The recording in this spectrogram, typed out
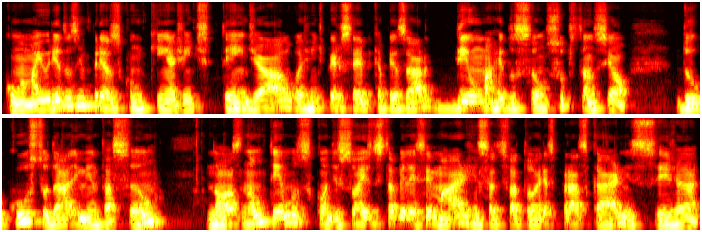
Com a maioria das empresas com quem a gente tem diálogo, a gente percebe que apesar de uma redução substancial do custo da alimentação, nós não temos condições de estabelecer margens satisfatórias para as carnes, seja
